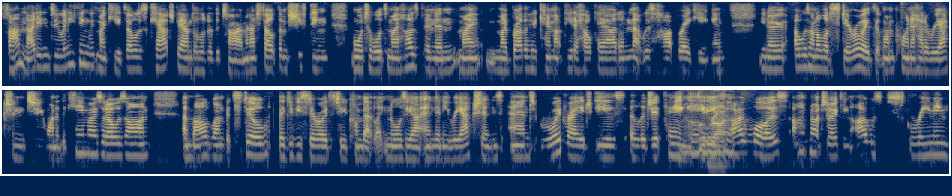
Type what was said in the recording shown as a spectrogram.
fun. I didn't do anything with my kids. I was couch bound a lot of the time and I felt them shifting more towards my husband and my my brother who came up here to help out and that was heartbreaking. And, you know, I was on a lot of steroids. At one point I had a reaction to one of the chemos that I was on, a mild one, but still they give you steroids to combat like nausea and any reactions. And roid rage is a legit thing. Oh, it is. Right. I was, I'm not joking, I was screaming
